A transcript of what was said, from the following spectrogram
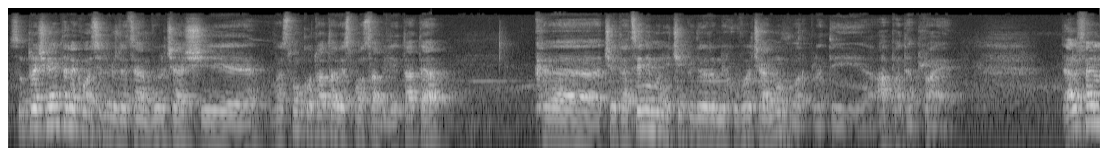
Sunt președintele Consiliului Județean Vâlcea și vă spun cu toată responsabilitatea că cetățenii municipiului Râmnicu Vâlcea nu vor plăti apa de ploaie. De altfel,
